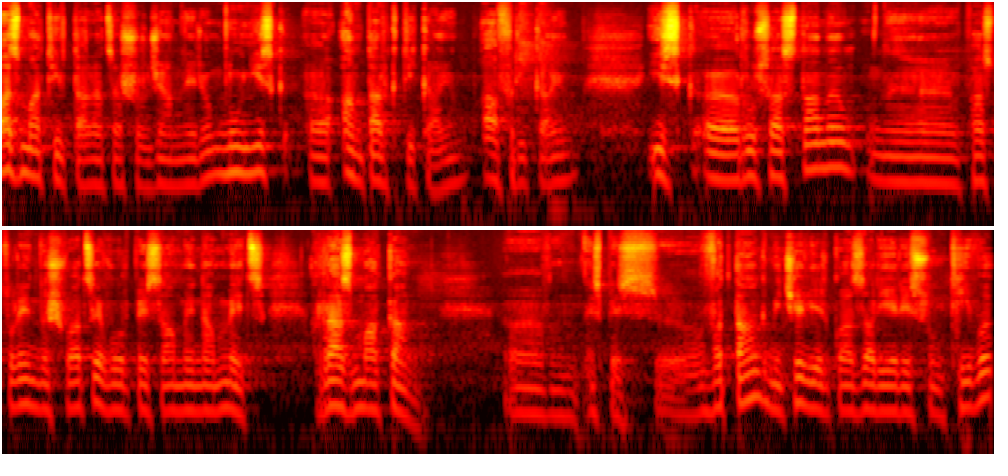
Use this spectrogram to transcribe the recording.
բազմաթիվ տարածաշրջաններում, նույնիսկ Անտարկտիկայում, Աֆրիկայում, իսկ Ռուսաստանը փաստորեն նշված է որպես ամենամեծ ռազմական այսպես վտանգ միջև 2030 թիվը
